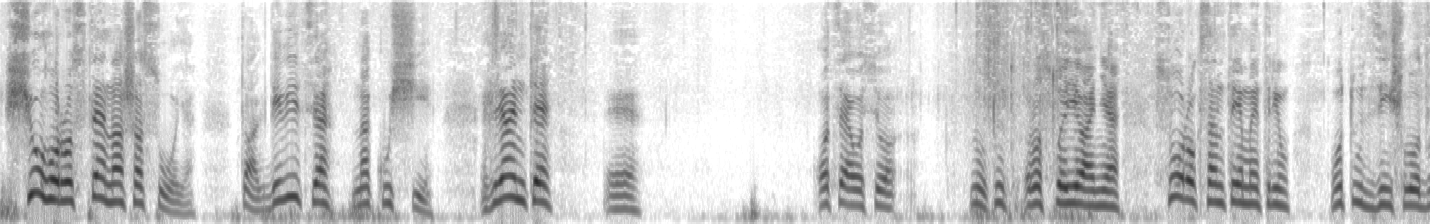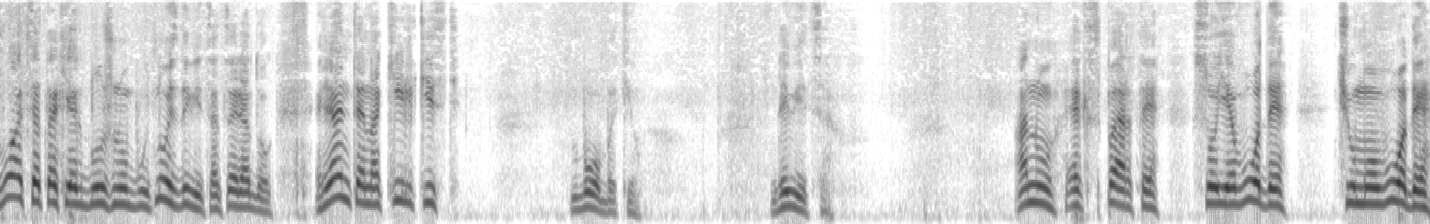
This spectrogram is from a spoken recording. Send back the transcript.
з чого росте наша соя. Так, дивіться на кущі. Гляньте. Е, Оце ось, ну тут розстояння 40 сантиметрів. Отут зійшло 20, так як должно бути. Ну ось дивіться, це рядок. Гляньте на кількість бобиків. Дивіться. А ну, експерти, соєводи, чумоводи,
